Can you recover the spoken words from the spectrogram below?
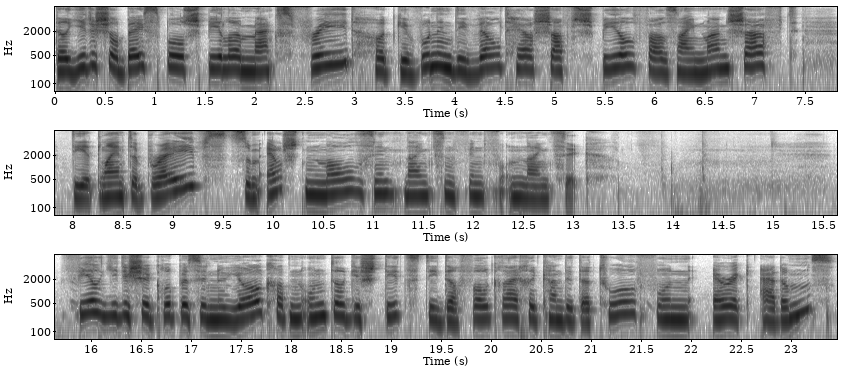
Der jüdische Baseballspieler Max Fried hat gewonnen die Weltherrschaftsspiel für seine Mannschaft, die Atlanta Braves, zum ersten Mal seit 1995. Viele jüdische Gruppen in New York haben unterstützt die erfolgreiche Kandidatur von Eric Adams,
